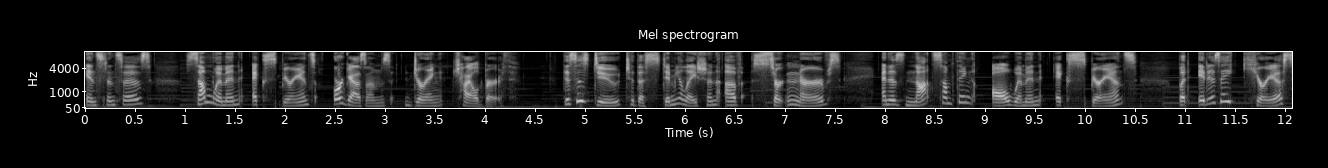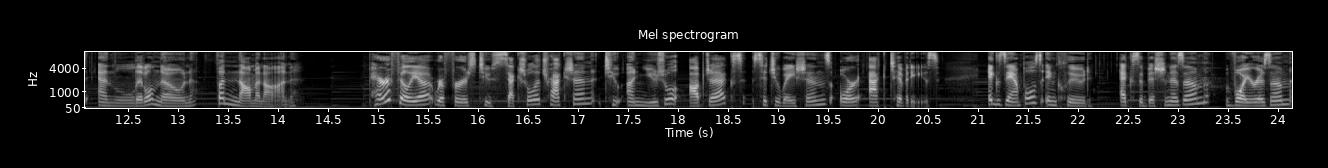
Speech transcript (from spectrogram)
instances, some women experience orgasms during childbirth. This is due to the stimulation of certain nerves and is not something all women experience, but it is a curious and little known phenomenon. Paraphilia refers to sexual attraction to unusual objects, situations, or activities. Examples include exhibitionism, voyeurism,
